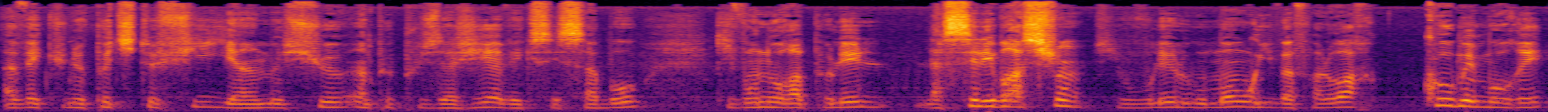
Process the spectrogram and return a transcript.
avec une petite fille et un monsieur un peu plus âgé avec ses sabots, qui vont nous rappeler la célébration, si vous voulez, le moment où il va falloir commémorer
